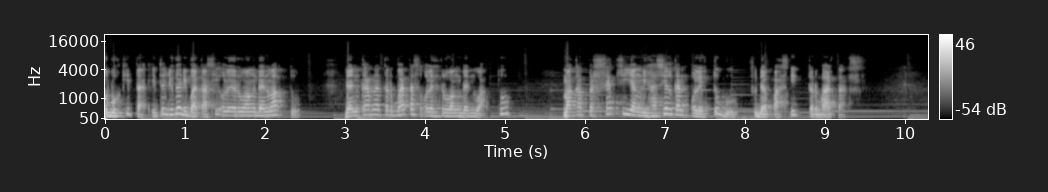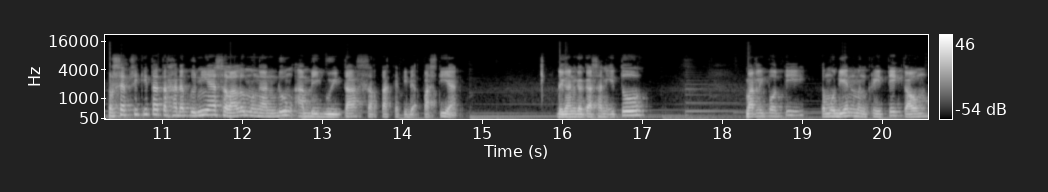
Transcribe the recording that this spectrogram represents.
tubuh kita itu juga dibatasi oleh ruang dan waktu. Dan karena terbatas oleh ruang dan waktu, maka persepsi yang dihasilkan oleh tubuh sudah pasti terbatas. Persepsi kita terhadap dunia selalu mengandung ambiguitas serta ketidakpastian. Dengan gagasan itu, Marley Ponti kemudian mengkritik kaum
